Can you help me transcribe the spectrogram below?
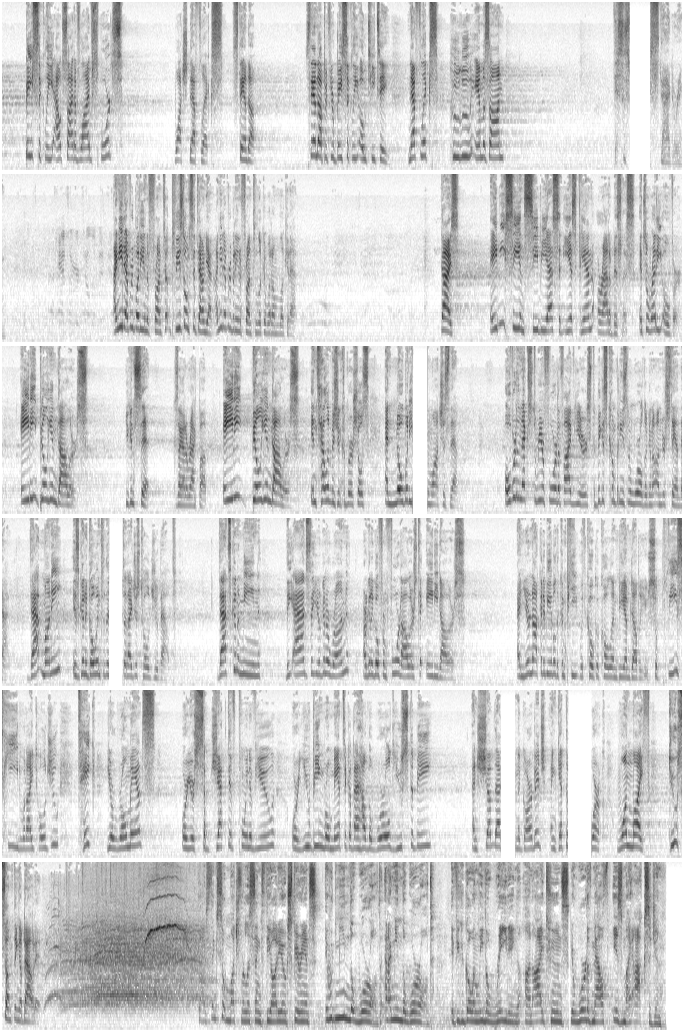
basically outside of live sports, watch Netflix? Stand up. Stand up if you're basically OTT. Netflix, Hulu, Amazon. This is staggering. I need everybody in the front. To, please don't sit down yet. I need everybody in the front to look at what I'm looking at. Guys, ABC and CBS and ESPN are out of business. It's already over. $80 billion. You can sit, because I got to wrap up. $80 billion in television commercials, and nobody watches them. Over the next three or four to five years, the biggest companies in the world are going to understand that. That money is going to go into the that I just told you about. That's going to mean the ads that you're going to run are going to go from $4 to $80. And you're not going to be able to compete with Coca Cola and BMW. So please heed what I told you. Take your romance or your subjective point of view or you being romantic about how the world used to be and shove that in the garbage and get the work. One life. Do something about it. Guys, thanks so much for listening to the audio experience. It would mean the world, and I mean the world, if you could go and leave a rating on iTunes. Your word of mouth is my oxygen.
